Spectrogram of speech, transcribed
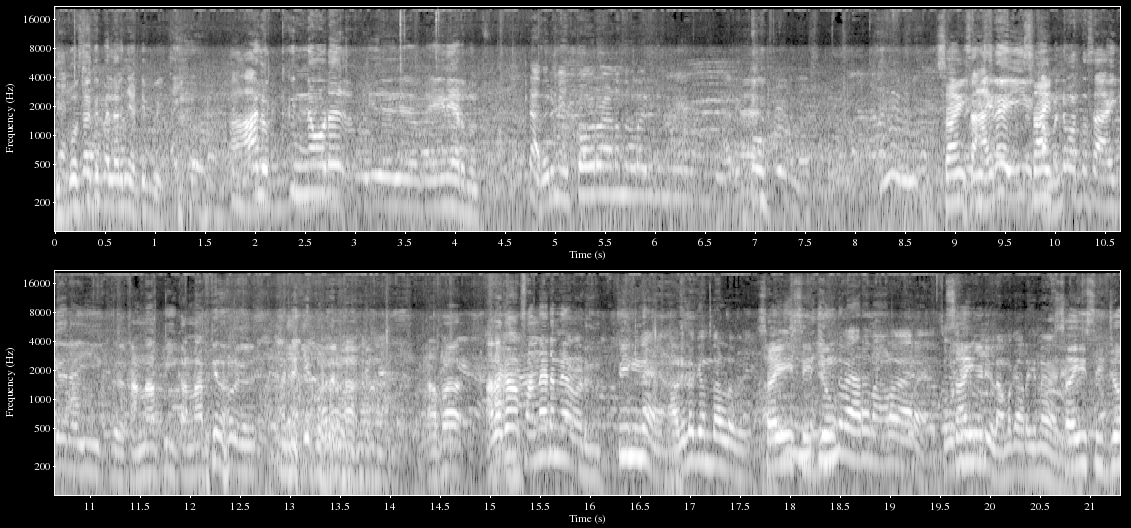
ബിഗ് ബോസ് ഒക്കെ എല്ലാവരും ഞെട്ടിപ്പോയി. ആ ലുക്കിനോട് എങ്ങനെയായിരുന്നു? അതൊരു മേക്ക് ഓവർ വേണമെന്നുള്ള ഒരു ഇതിന് സായിനെ ഈ കമന്റ് മൊത്തം സായിക്കെതിരെ ഈ കണ്ണാപ്പി കണ്ണാപ്പി കൊണ്ടുവരുന്നത്. അപ്പൊ അതൊക്കെ ഫണ്ണായിട്ട് തന്നെയാണോ എടുക്കുന്നത്? പിന്നെ അതിലൊക്കെ എന്താ ഉള്ളത്? ഇന്ന് വേറെ നാളെ വേറെ. സോഷ്യൽ മീഡിയ നമുക്ക് അറിയുന്ന കാര്യം. സായി സിജോ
